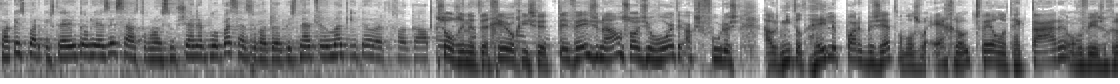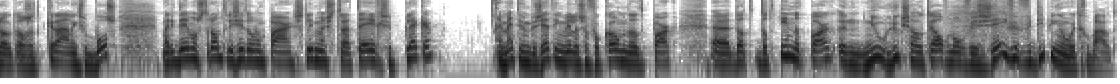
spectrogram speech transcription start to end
ფაკის პარკის ტერიტორიაზე სასტუმროს მშენებლობა საზოგადოების ნაწილმა კიდევ ერთხელ გააფორმა. Zoals in het uh, Georgische tv-journaal, zoals je hoort. De actievoerders houden niet dat hele park bezet, want dat is wel erg groot. 200 hectare, ongeveer zo groot als het Kralingse bos. Maar die demonstranten die zitten op een paar slimme strategische plekken. En met hun bezetting willen ze voorkomen dat, het park, uh, dat, dat in dat park een nieuw luxe hotel van ongeveer zeven verdiepingen wordt gebouwd.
